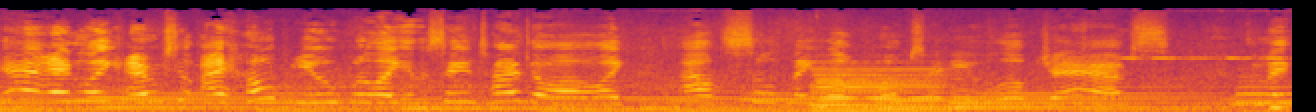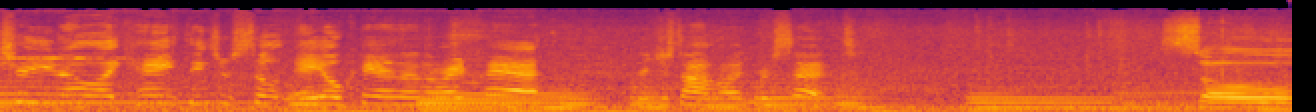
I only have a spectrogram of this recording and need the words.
Yeah, and like every I help you, but like at the same time though, I'll like I'll still make little pokes at you, little jabs, to make sure you know like, hey, things are still a okay and they're on the right path. They're just not 100. percent So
